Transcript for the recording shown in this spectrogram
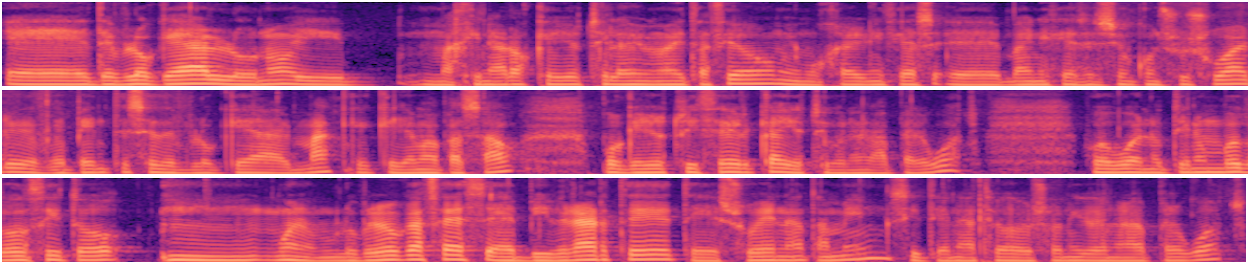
eh, desbloquearlo, ¿no? Y imaginaros que yo estoy en la misma habitación, mi mujer inicia, eh, va a iniciar sesión con su usuario y de repente se desbloquea el Mac, que, que ya me ha pasado, porque yo estoy cerca y estoy con el Apple Watch pues bueno, tiene un botoncito, mm, bueno, lo primero que hace es, vibrarte, te suena también, si tienes activado el sonido en el Apple Watch,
